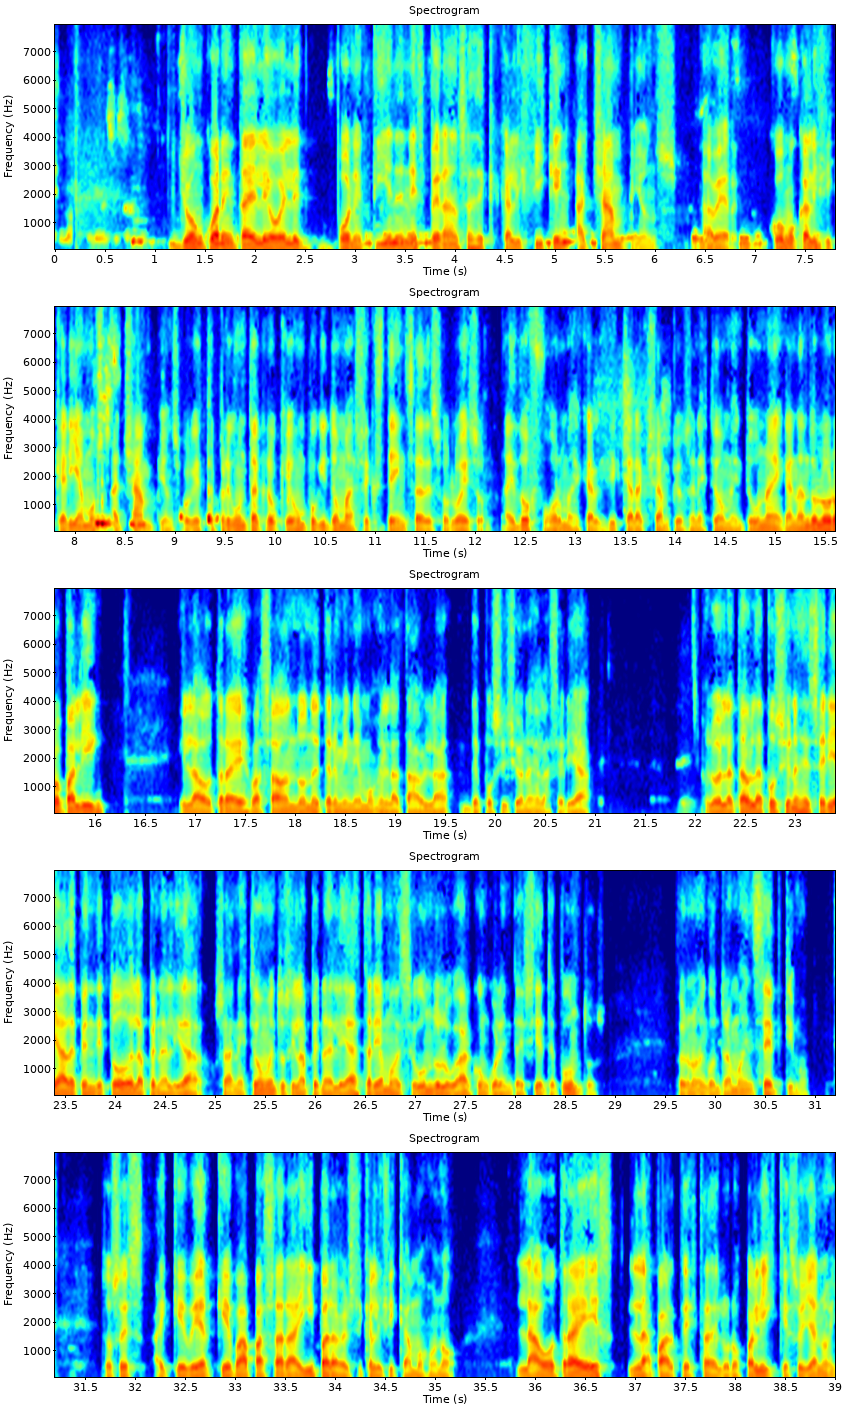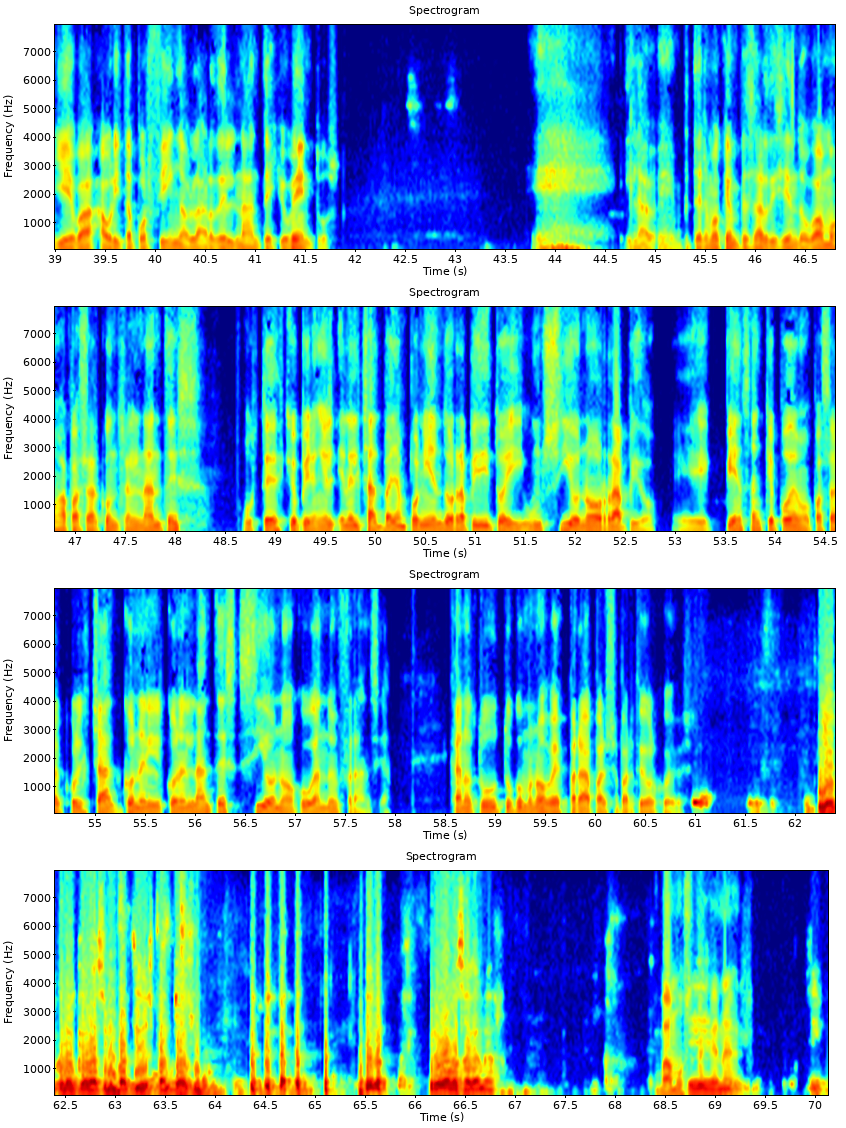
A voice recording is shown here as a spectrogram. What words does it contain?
John 40LOL pone, ¿tienen esperanzas de que califiquen a Champions? A ver, ¿cómo calificaríamos a Champions? Porque esta pregunta creo que es un poquito más extensa de solo eso. Hay dos formas de calificar a Champions en este momento. Una es ganando la Europa League y la otra es basado en donde terminemos en la tabla de posiciones de la Serie A. Lo de la tabla de posiciones de Serie A depende todo de la penalidad. O sea, en este momento sin la penalidad estaríamos de segundo lugar con 47 puntos, pero nos encontramos en séptimo. Entonces hay que ver qué va a pasar ahí para ver si calificamos o no. La otra es la parte esta del Europa League, que eso ya nos lleva ahorita por fin a hablar del Nantes Juventus. Eh, y la- eh, tenemos que empezar diciendo, vamos a pasar contra el Nantes. ¿Ustedes qué opinan? El- en el chat vayan poniendo rapidito ahí, un sí o no rápido. Eh, ¿Piensan que podemos pasar con el chat, con el, con el Nantes, sí o no, jugando en Francia? Cano, ¿tú, tú cómo nos ves para, para ese partido del jueves? Yo creo que va a ser un partido espantoso, pero, pero vamos a ganar. Vamos a Eh, ganar Sí.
